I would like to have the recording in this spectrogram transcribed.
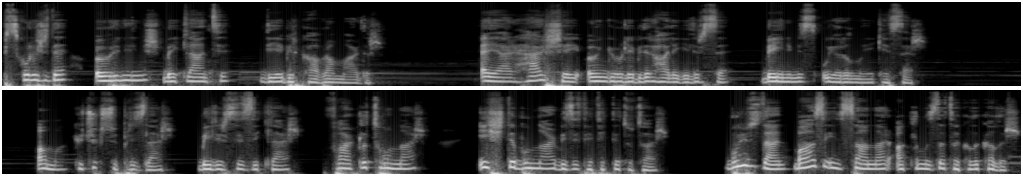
Psikolojide öğrenilmiş beklenti diye bir kavram vardır. Eğer her şey öngörülebilir hale gelirse beynimiz uyarılmayı keser. Ama küçük sürprizler, belirsizlikler, farklı tonlar, işte bunlar bizi tetikte tutar. Bu yüzden bazı insanlar aklımızda takılı kalır.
